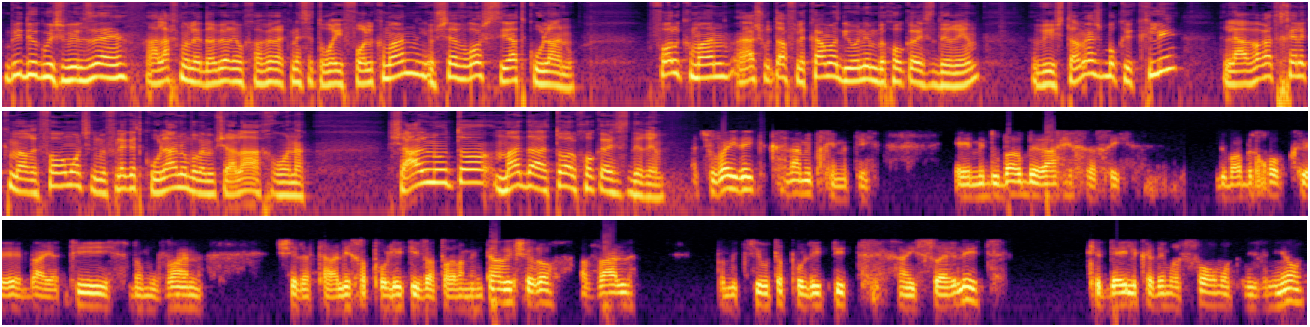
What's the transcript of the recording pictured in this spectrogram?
בדיוק בשביל זה הלכנו לדבר עם חבר הכנסת רועי פולקמן, יושב ראש סיעת כולנו. פולקמן היה שותף לכמה דיונים בחוק ההסדרים, והשתמש בו ככלי להעברת חלק מהרפורמות של מפלגת כולנו בממשלה האחרונה. שאלנו אותו מה דעתו על חוק ההסדרים. התשובה היא די קלה מבחינתי. אה, מדובר ברע הכרחי. מדובר בחוק אה, בעייתי במובן של התהליך הפוליטי והפרלמנטרי שלו, אבל במציאות הפוליטית הישראלית, כדי לקדם רפורמות מבניות,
